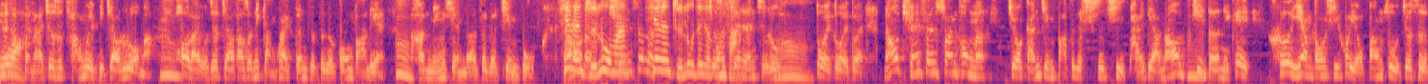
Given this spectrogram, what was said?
因为他本来就是肠胃比较弱嘛。嗯后来我就教他说：“你赶快跟着这个功法练，嗯很明显的这个进步。”仙人指路吗全身？的仙人指路这个就是功法仙人指路。哦对对对，然后全身酸痛呢，就赶紧把这个湿气排掉，然后记得你可以喝一样东西会有帮助，就是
